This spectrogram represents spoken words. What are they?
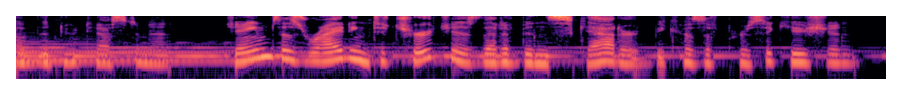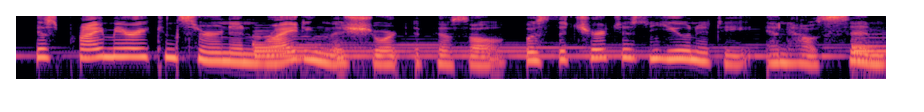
of the New Testament. James is writing to churches that have been scattered because of persecution. His primary concern in writing this short epistle was the church's unity and how sin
